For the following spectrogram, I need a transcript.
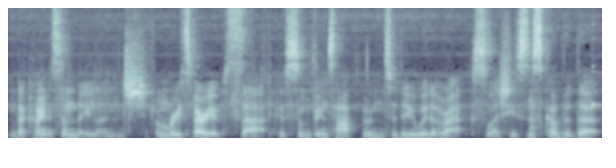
the kind of Sunday lunch. And Ruth's very upset because something's happened to do with her ex, where she's discovered that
